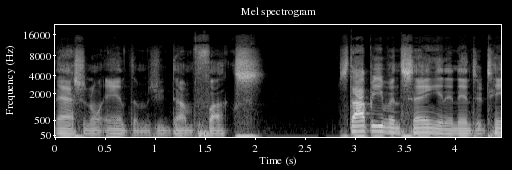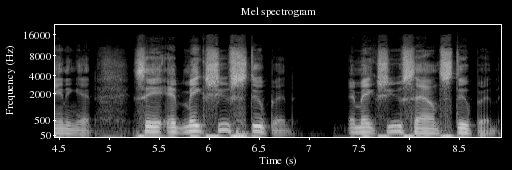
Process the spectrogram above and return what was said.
national anthems, you dumb fucks. Stop even saying it and entertaining it. See, it makes you stupid. It makes you sound stupid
